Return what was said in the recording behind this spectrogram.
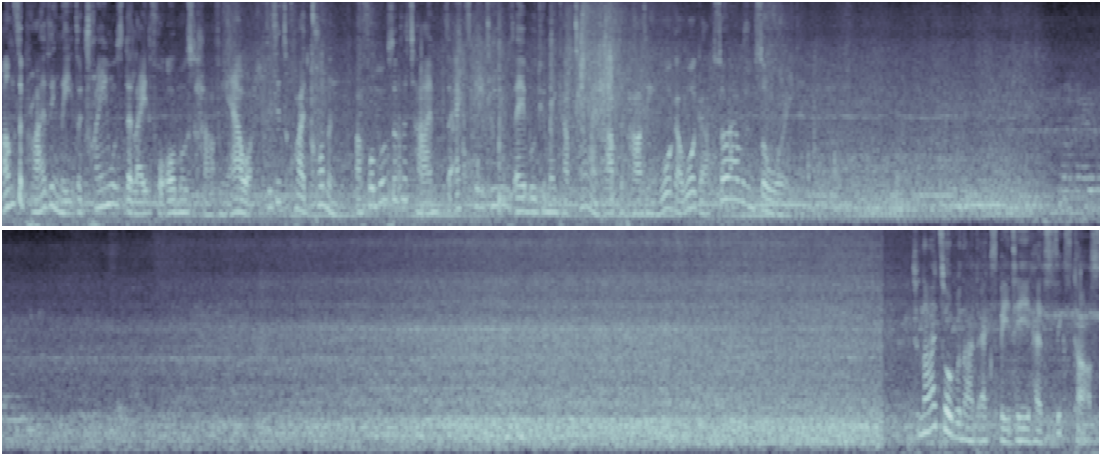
Unsurprisingly, the train was delayed for almost half an hour. This is quite common, but for most of the time, the XPT was able to make up time after passing Wagga Wagga, so I wasn't so worried. Tonight's overnight XPT has 6 cars,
